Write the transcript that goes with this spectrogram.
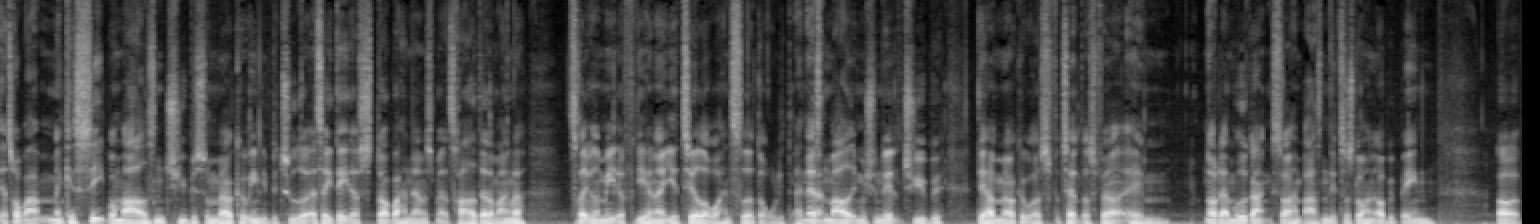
jeg tror bare, man kan se, hvor meget sådan en type som Mørkøv egentlig betyder. Altså i dag, der stopper han nærmest med at træde, da der mangler 300 meter, fordi han er irriteret over, at han sidder dårligt. Han er ja. sådan en meget emotionel type. Det har Mørkøv også fortalt os før. Øhm, når der er modgang, så er han bare sådan lidt, så slår han op i banen. Og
